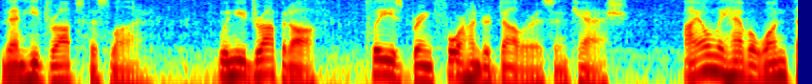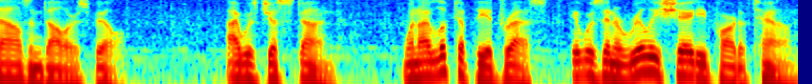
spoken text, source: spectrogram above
then he drops this line. When you drop it off, please bring $400 in cash. I only have a $1,000 bill. I was just stunned. When I looked up the address, it was in a really shady part of town,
